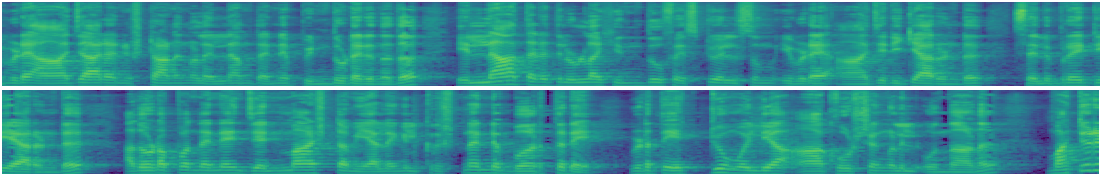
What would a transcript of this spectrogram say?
ഇവിടെ ആചാരാനുഷ്ഠാനങ്ങളെല്ലാം തന്നെ പിന്തുടരുന്നത്. എല്ലാ തരത്തിലുള്ള ഹിന്ദു ഫെസ്റ്റിവൽസും ഇവിടെ ആചരിക്കാറുണ്ട് സെലിബ്രേറ്റ് ചെയ്യാറുണ്ട്. അതോടൊപ്പം തന്നെ ജന്മാഷ്ടമി അല്ലെങ്കിൽ കൃഷ്ണന്റെ ബർത്ത്ഡേ ഇവിടുത്തെ ഏറ്റവും വലിയ ആഘോഷങ്ങളിൽ ഒന്നാണ്. മറ്റൊരു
